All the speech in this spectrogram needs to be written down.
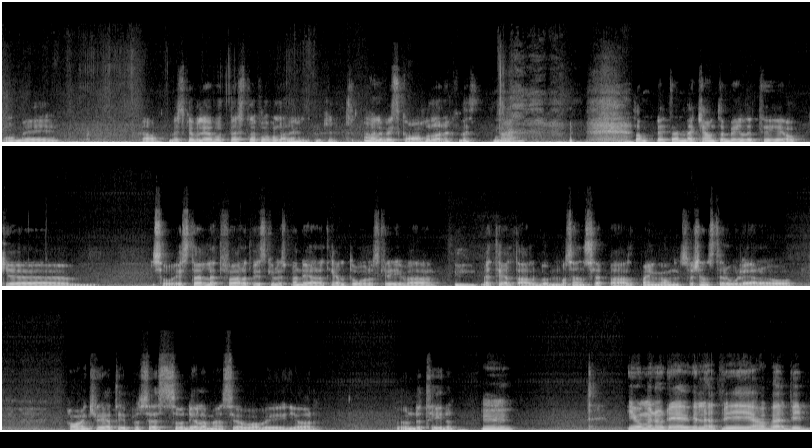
Om vi, ja, vi ska väl göra vårt bästa för att hålla det helt enkelt. Ja. Eller vi ska hålla det. Ja. Som liten accountability och eh, så istället för att vi skulle spendera ett helt år och skriva ett helt album och sen släppa allt på en gång så känns det roligare att ha en kreativ process och dela med sig av vad vi gör under tiden. Mm. Jo, men och det är väl att vi, har, vi,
